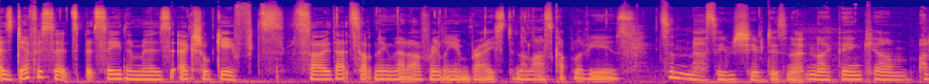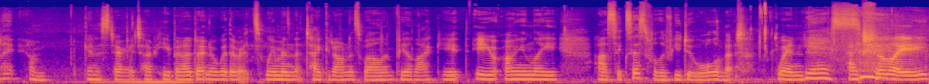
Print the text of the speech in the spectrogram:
as deficits, but see them as actual gifts. So that's something that I've really embraced in the last couple of years. It's a massive shift, isn't it? And I think um, I don't. I'm going to stereotype here, but I don't know whether it's women that take it on as well and feel like you you only are successful if you do all of it. When Yes. actually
